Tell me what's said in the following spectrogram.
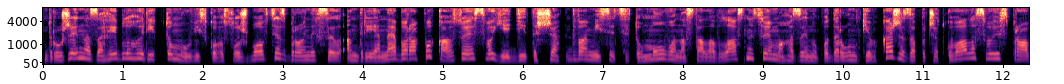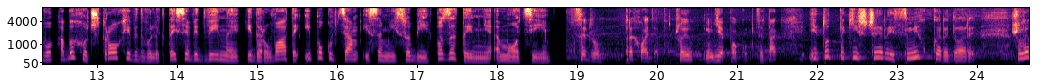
дружина загиблого рік тому військовослужбовця збройних сил Андрія Небора, показує своє дітище. Два місяці тому вона стала власницею магазину подарунків. каже, започаткувала свою справу, аби хоч трохи відволіктися від війни і дарувати і покупцям, і самій собі позитивні емоції. Сиджу, приходять, чую, є покупці, так? І тут такий щирий сміх в коридорі. Що ви,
